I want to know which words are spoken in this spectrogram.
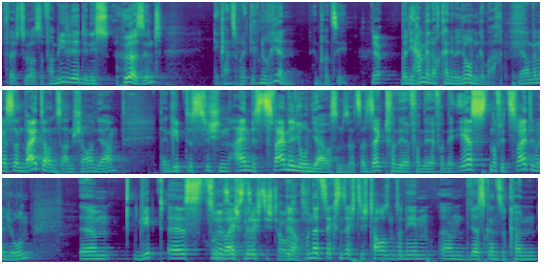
vielleicht sogar aus der Familie, die nicht höher sind, den ganzen Projekt ignorieren im Prinzip ja. weil die haben ja noch keine Millionen gemacht. Ja, und wenn wir es dann weiter uns anschauen, ja, dann gibt es zwischen 1 bis 2 Millionen Jahresumsatz. Also direkt von der, von der, von der ersten auf die zweite Million ähm, gibt es zum Beispiel 166.000. genau, 166.000 Unternehmen, ähm, die das Ganze können.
